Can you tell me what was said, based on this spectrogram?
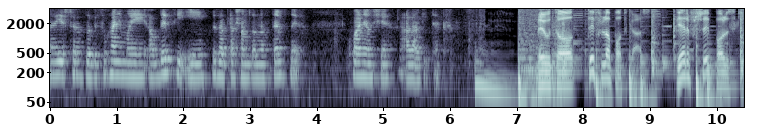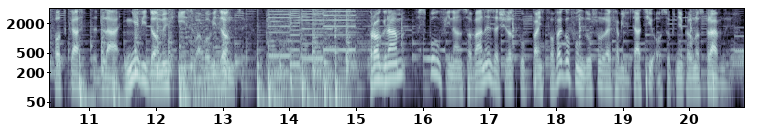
e, jeszcze raz za wysłuchanie mojej audycji i zapraszam do następnych. Kłaniam się, Ala Witek. Był to Tyflo Podcast. Pierwszy polski podcast dla niewidomych i słabowidzących. Program współfinansowany ze środków Państwowego Funduszu Rehabilitacji Osób Niepełnosprawnych.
